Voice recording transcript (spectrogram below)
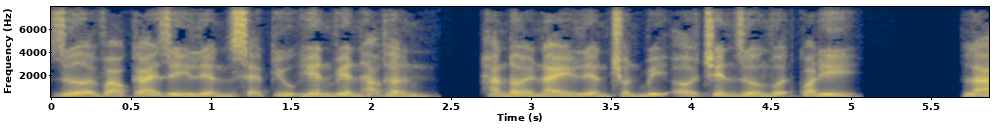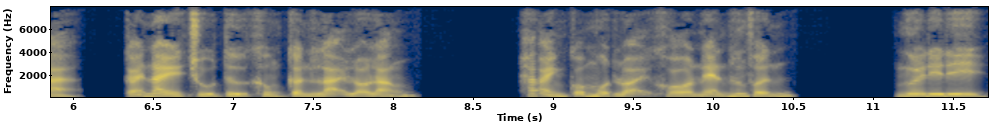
dựa vào cái gì liền sẽ cứu hiên viên hạo thần, hắn đời này liền chuẩn bị ở trên giường vượt qua đi. Là, cái này chủ tử không cần lại lo lắng. Hắc ảnh có một loại khó nén hưng phấn. Ngươi đi đi,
